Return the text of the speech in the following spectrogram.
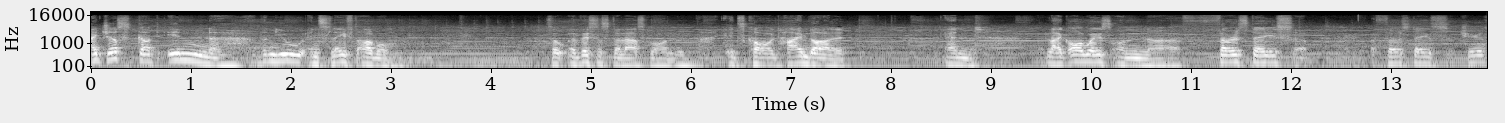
I just got in the new Enslaved album. So uh, this is the last one. It's called Heimdal. And like always on uh, Thursdays, uh, Thursdays, cheers.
